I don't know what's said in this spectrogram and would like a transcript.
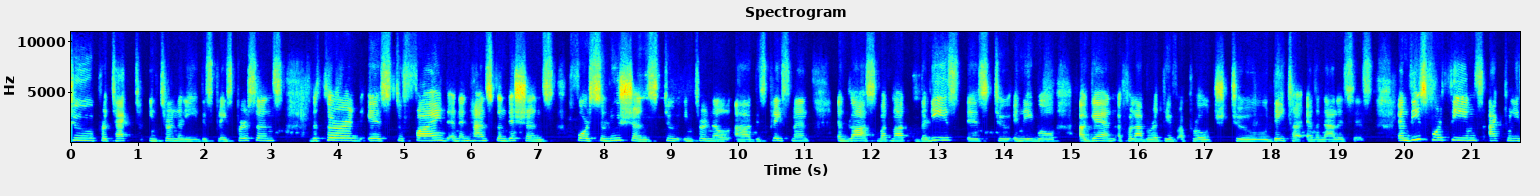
to protect internally displaced persons. The third is to find and enhance conditions for solutions to internal uh, displacement. And last but not the least is to enable, again, a collaborative approach to data and analysis. And these four themes actually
